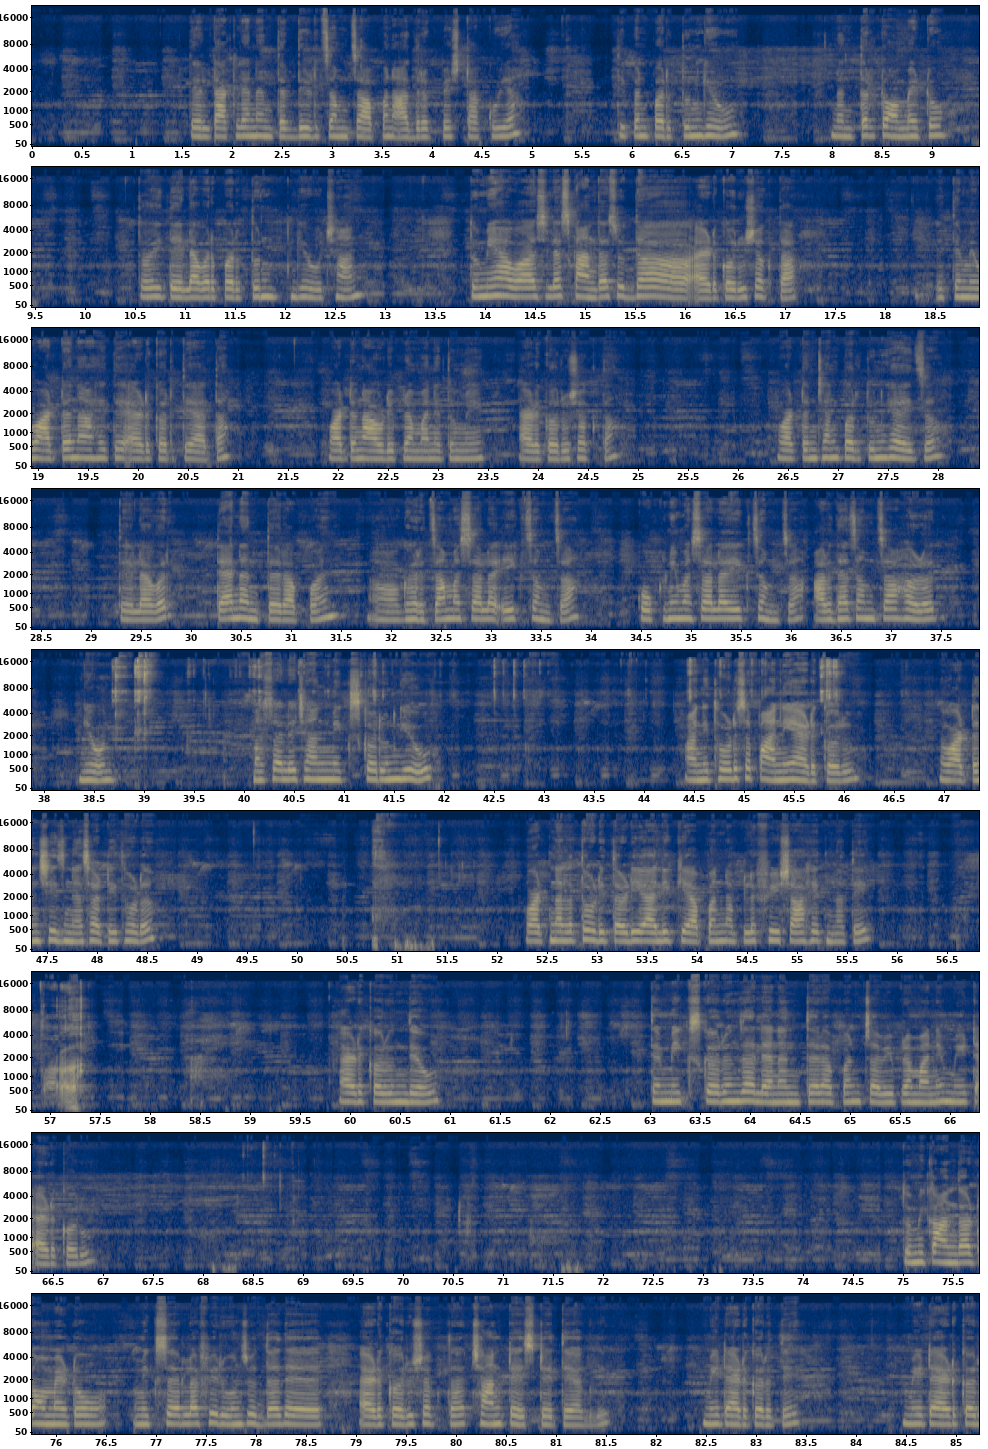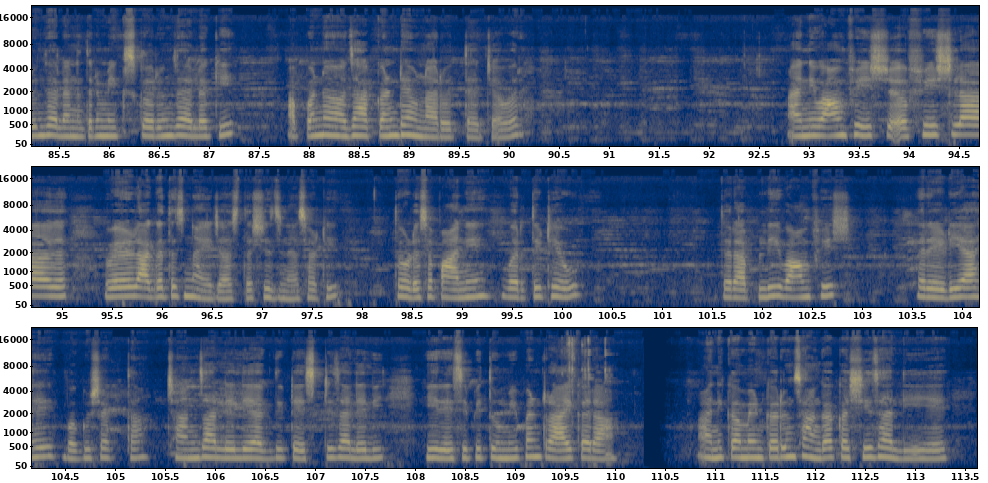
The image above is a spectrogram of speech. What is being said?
तेल टाकल्यानंतर दीड चमचा आपण अद्रक पेस्ट टाकूया. ती पण परतून घेऊ. नंतर टॉमॅटो. तोही तेलावर परतून घेऊ छान. तुम्ही हवा असल्यास कांदासुद्धा ॲड करू शकता. इथे मी वाटण आहे ते ॲड करते आता. वाटण आवडीप्रमाणे तुम्ही ॲड करू शकता. वाटण छान परतून घ्यायचं. तेलावर. त्यानंतर आपण घरचा मसाला एक चमचा कोकणी मसाला एक चमचा अर्धा चमचा हळद घेऊन मसाले छान मिक्स करून घेऊ. आणि थोडंसं पाणी ॲड करू. वाटण शिजण्यासाठी थोडं. वाटणाला थोडी तडी आली की आपण आपले फिश आहेत ना ते ॲड करून देऊ. ते मिक्स करून झाल्यानंतर आपण चवीप्रमाणे मीठ ॲड करू. तुम्ही कांदा टोमॅटो मिक्सरला फिरवूनसुद्धा ते ॲड करू शकता. छान टेस्ट येते अगदी. मीठ ॲड करते. मीठ ॲड करून झाल्यानंतर मिक्स करून झालं की आपण झाकण ठेवणार आहोत त्याच्यावर. आणि वाम फिश फिशला वेळ लागतच नाही जास्त शिजण्यासाठी. थोडंसं पाणी वरती ठेवू. तर आपली वाम फिश रेडी आहे. बघू शकता. छान झालेली अगदी टेस्टी झालेली. ही रेसिपी तुम्ही पण ट्राय करा. आणि कमेंट करून सांगा कशी झाली आहे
